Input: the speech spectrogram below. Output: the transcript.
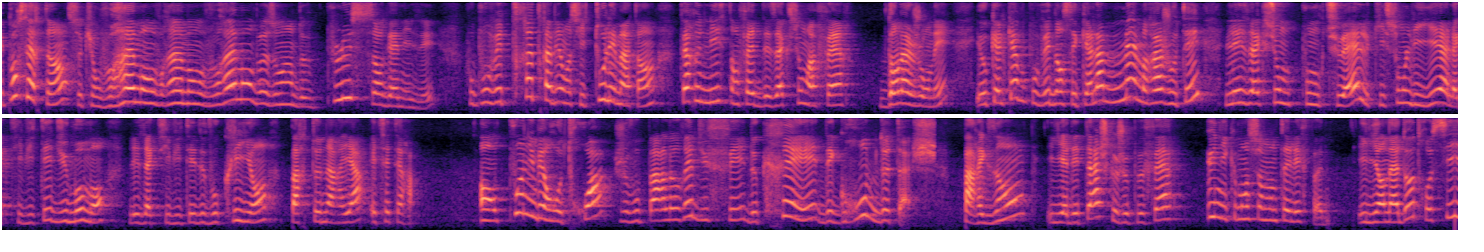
Et pour certains, ceux qui ont vraiment, vraiment, vraiment besoin de plus s'organiser, vous pouvez très très bien aussi tous les matins faire une liste des actions à faire dans la journée et auquel cas vous pouvez dans ces cas-là même rajouter les actions ponctuelles qui sont liées à l'activité du moment, les activités de vos clients, partenariats, etc. En point numéro 3, je vous parlerai du fait de créer des groupes de tâches. Par exemple, il y a des tâches que je peux faire uniquement sur mon téléphone. Il y en a d'autres aussi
